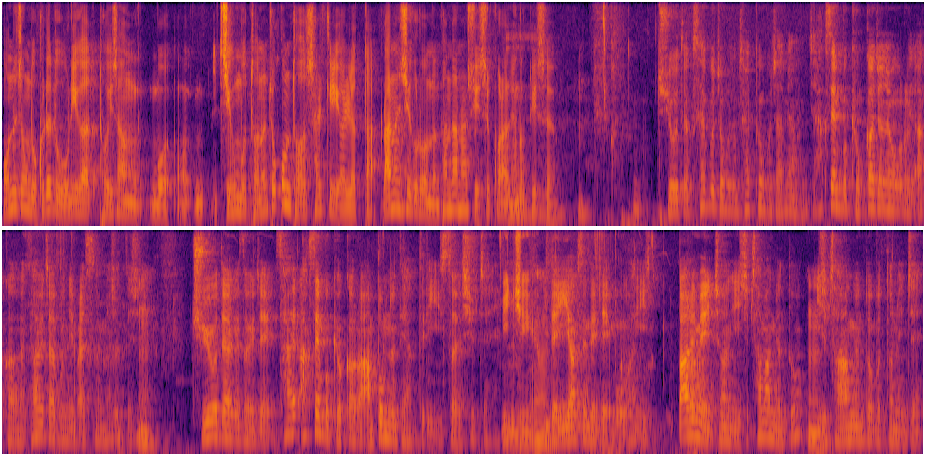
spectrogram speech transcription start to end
어느 정도 그래도 우리가 더 이상 뭐 어, 지금부터는 조금 더 살 길이 열렸다라는 식으로는 판단할 수 있을 거라는 음. 생각도 있어요. 주요 대학 세부적으로 좀 살펴보자면 이제 학생부 교과 전형으로 아까 사회자분이 말씀하셨듯이 음. 주요 대학에서 이제 사회, 학생부 교과로 안 뽑는 대학들이 있어요 실제. 있지. 응. 근데 이 학생들 이제 뭐한 이- 빠르면 2023학년도, 음. 24학년도부터는 이제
